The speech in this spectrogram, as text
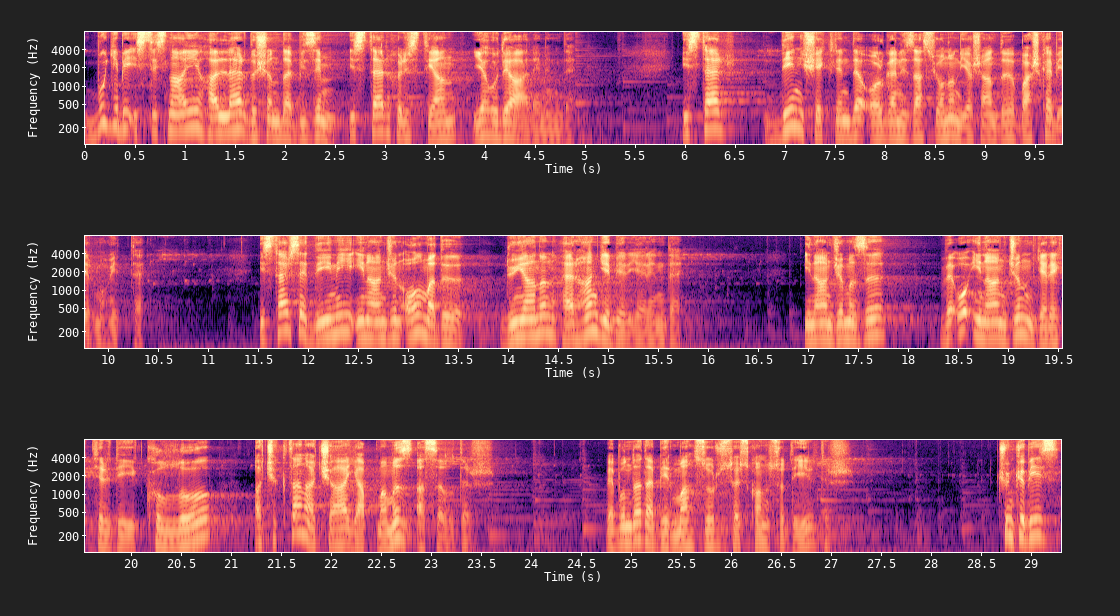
Bu gibi istisnai haller dışında bizim ister Hristiyan, Yahudi aleminde, ister din şeklinde organizasyonun yaşandığı başka bir muhitte, isterse dini inancın olmadığı dünyanın herhangi bir yerinde, inancımızı ve o inancın gerektirdiği kulluğu açıktan açığa yapmamız asıldır. Ve bunda da bir mahzur söz konusu değildir. Çünkü biz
